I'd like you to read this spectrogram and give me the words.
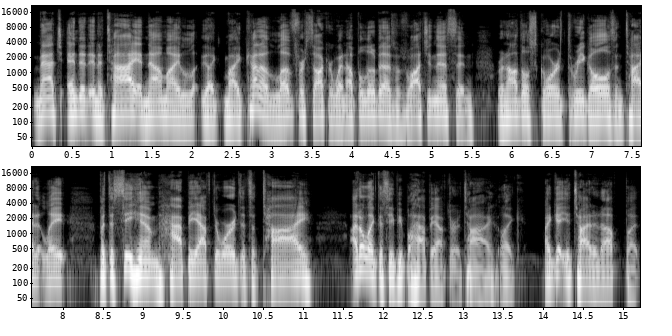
match ended in a tie, and now my like my kind of love for soccer went up a little bit as I was watching this. And Ronaldo scored three goals and tied it late, but to see him happy afterwards, it's a tie. I don't like to see people happy after a tie. Like I get you tied it up, but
